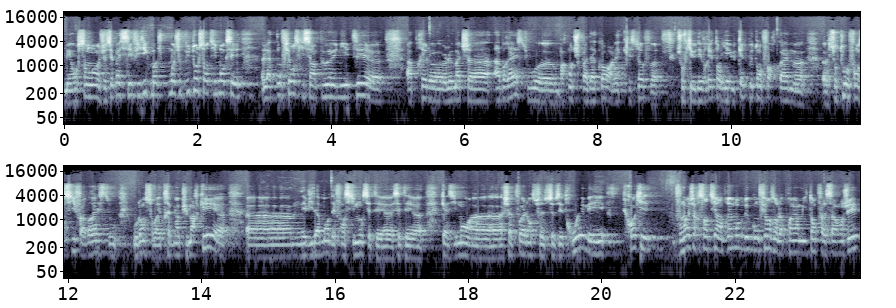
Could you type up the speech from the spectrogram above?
mais on sent, je sais pas si c'est physique, moi, moi j'ai plutôt le sentiment que c'est la confiance qui s'est un peu émise euh, après le, match à, Brest, où euh, par contre je suis pas d'accord avec Christophe. Je trouve qu'il y a eu des vrais temps, il y a eu quelques temps forts quand même, euh, surtout offensifs à Brest, où, où Lens aurait très bien pu marquer. évidemment, défensivement, c'était quasiment à chaque fois Lens se, faisait trouer, mais je crois que moi j'ai ressenti un vrai manque de confiance dans la première mi-temps face à Angers,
